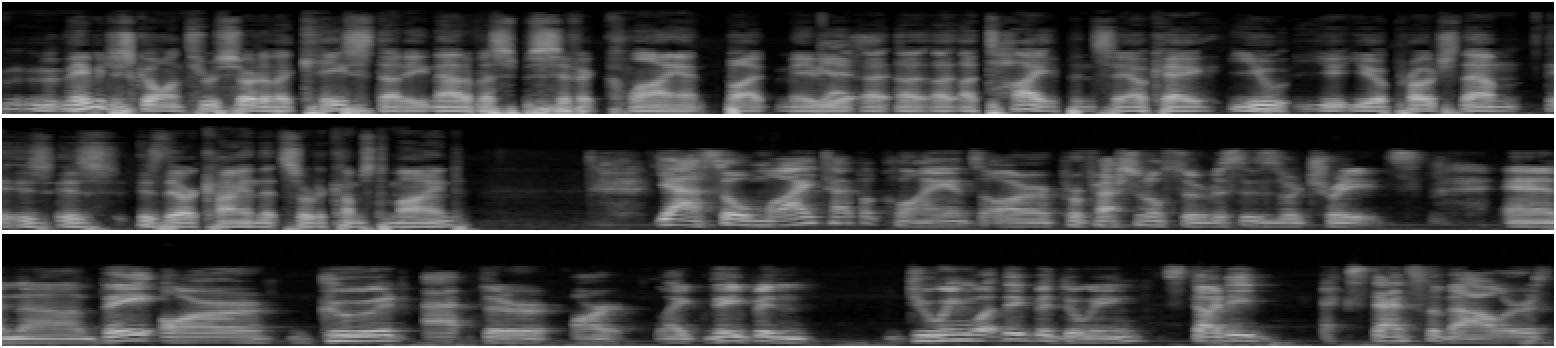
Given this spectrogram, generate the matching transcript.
maybe just going through sort of a case study, not of a specific client, but maybe yes. a, a, a, type, and say, okay, you, you you approach them. Is is is there a kind that sort of comes to mind? Yeah, so my type of clients are professional services or trades, and uh, they are good at their art. Like they've been doing what they've been doing, studied extensive hours,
